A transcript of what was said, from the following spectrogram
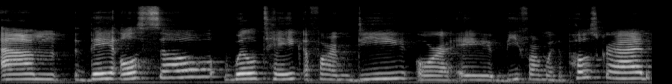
Um, they also will take a Pharm D or a B Pharm with a postgrad.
